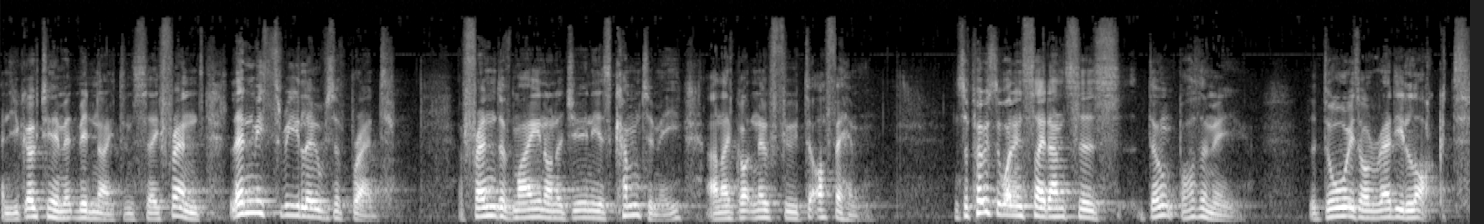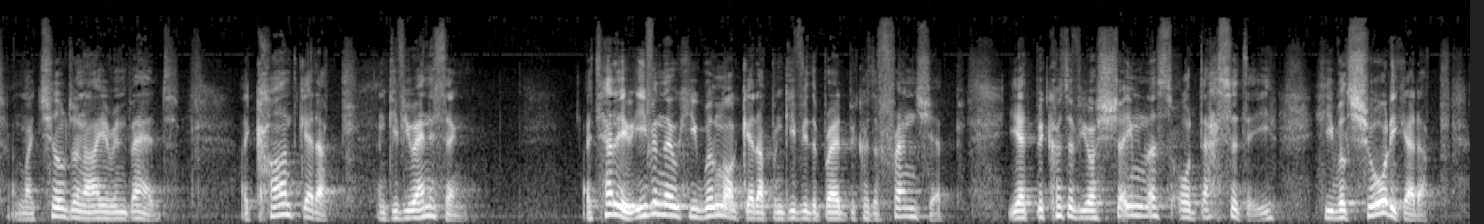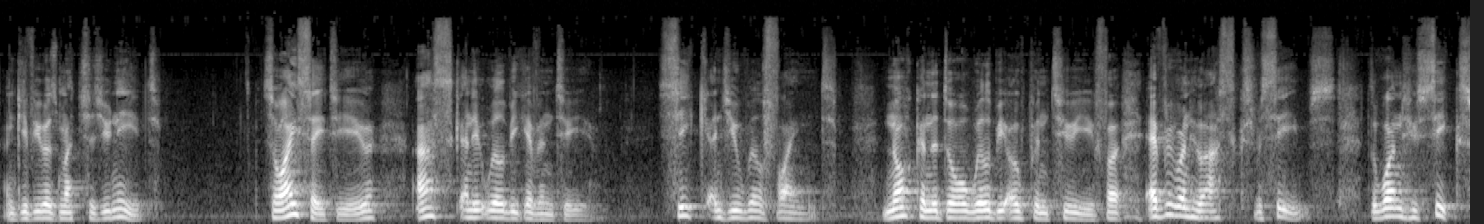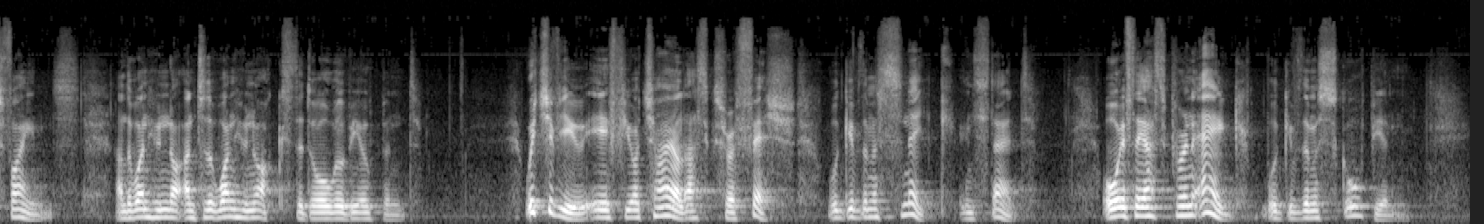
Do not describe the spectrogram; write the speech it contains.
and you go to him at midnight and say, Friend, lend me three loaves of bread. A friend of mine on a journey has come to me, and I've got no food to offer him. And suppose the one inside answers, Don't bother me. The door is already locked, and my children and I are in bed. I can't get up and give you anything. I tell you, even though he will not get up and give you the bread because of friendship, yet because of your shameless audacity, he will surely get up and give you as much as you need. So I say to you, ask and it will be given to you. Seek and you will find. Knock and the door will be opened to you. For everyone who asks receives. The one who seeks finds. And, the one who no- and to the one who knocks, the door will be opened. Which of you, if your child asks for a fish, will give them a snake instead? Or if they ask for an egg, will give them a scorpion?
